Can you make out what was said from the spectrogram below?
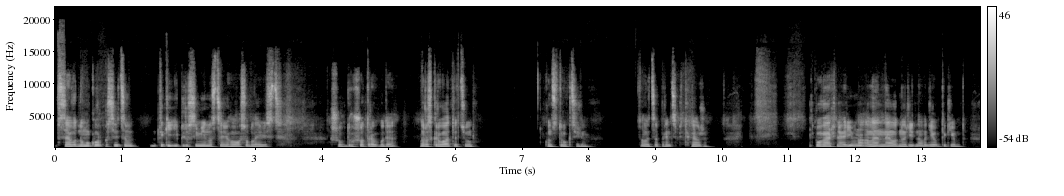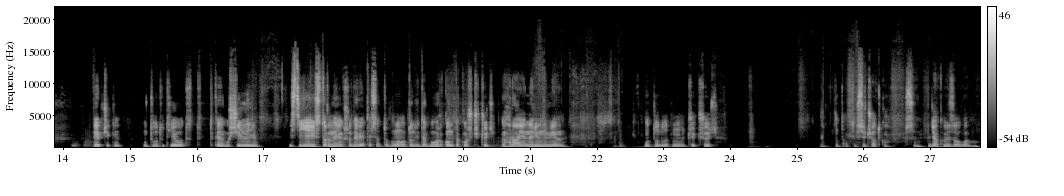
Все в одному корпусі, це такий і плюс, і мінус, це його особливість. Що вдруг що треба буде розкривати цю конструкцію. Але це, в принципі, таке вже. Поверхня рівна, але не однорідна. Є от такі от пипчики. Отут от є от таке ущільнення. І з цієї сторони, якщо дивитися, то воно отут йде бугорком, також чуть-чуть грає, нерівномірно. Отут от воно чуть-чуть. Отак і все чітко. Все. Дякую за увагу.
